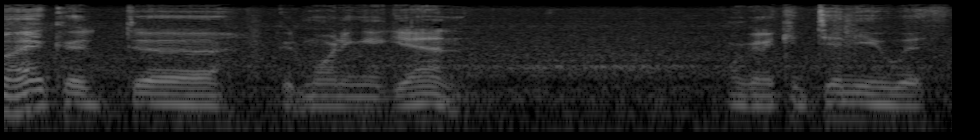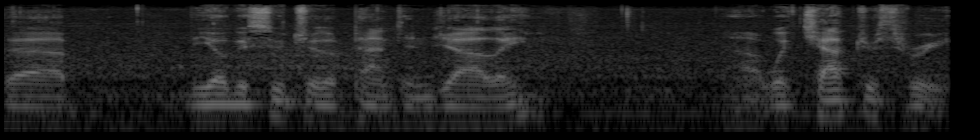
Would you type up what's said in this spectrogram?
All right, good, uh, good morning again. We're going to continue with uh, the Yoga Sutra of Patanjali uh, with Chapter 3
